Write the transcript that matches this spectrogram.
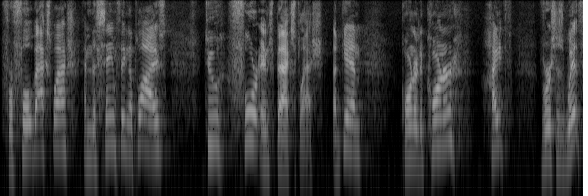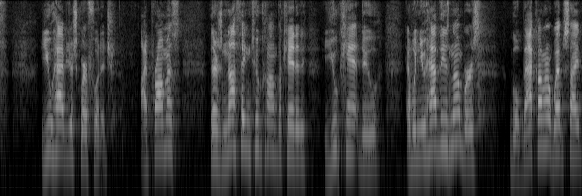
for full backsplash, and the same thing applies to four inch backsplash. Again, corner to corner, height versus width, you have your square footage. I promise there's nothing too complicated you can't do. And when you have these numbers, go back on our website,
